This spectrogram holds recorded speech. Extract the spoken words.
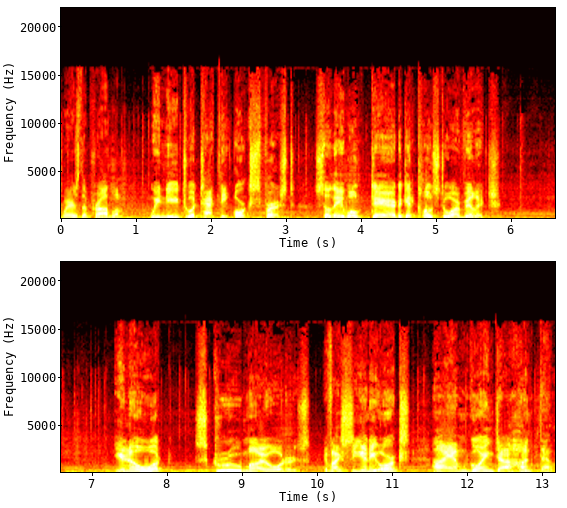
Where's the problem? We need to attack the orcs first, so they won't dare to get close to our village. You know what? Screw my orders. If I see any orcs, I am going to hunt them,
